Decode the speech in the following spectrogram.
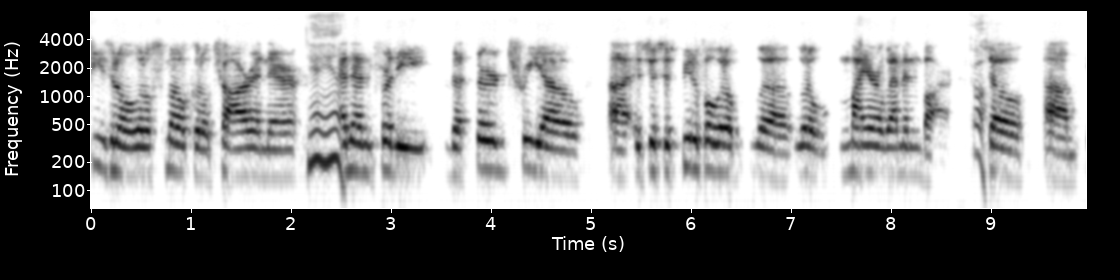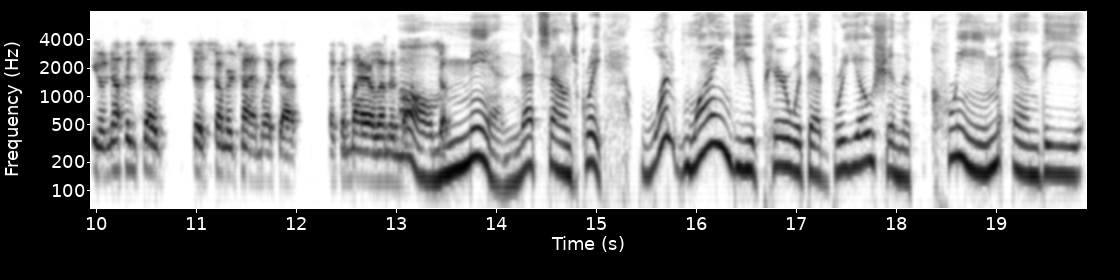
seasonal, little smoke, little char in there. Yeah, yeah. And then for the the third trio uh, is just this beautiful little uh, little Meyer lemon bar. Oh. So um, you know, nothing says says summertime like a like a Meyer lemon bar. Oh so. man, that sounds great. What wine do you pair with that brioche and the cream and the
